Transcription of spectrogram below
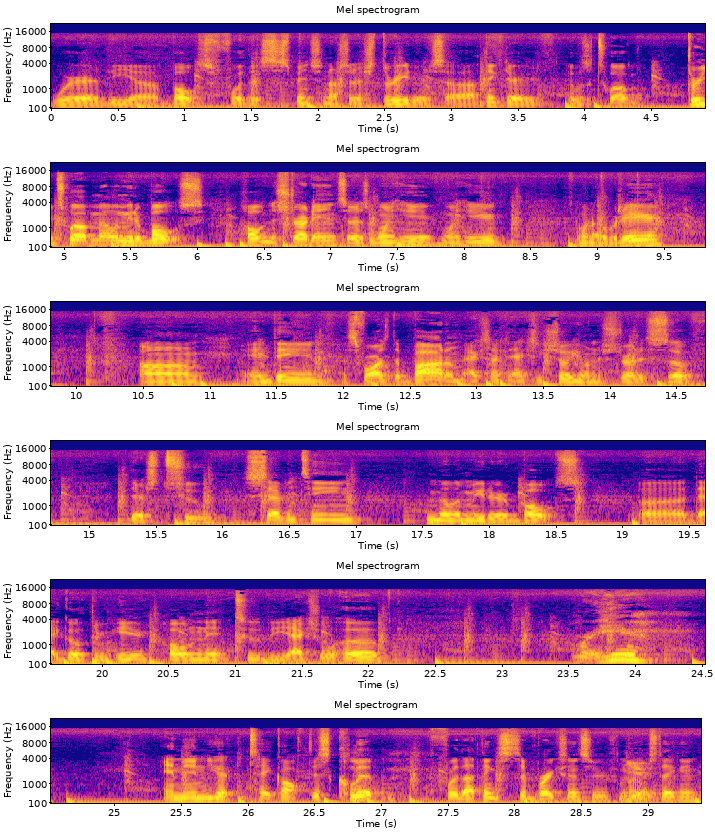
where the uh, bolts for the suspension are. So there's three. There's uh, I think there it was a 12, three 12 millimeter bolts holding the strut in. So there's one here, one here, one over there. Um, and then as far as the bottom, actually I can actually show you on the strut itself. There's two 17 millimeter bolts uh, that go through here, holding it to the actual hub right here. And then you have to take off this clip for the, I think it's the brake sensor, if I'm yeah. not mistaken.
